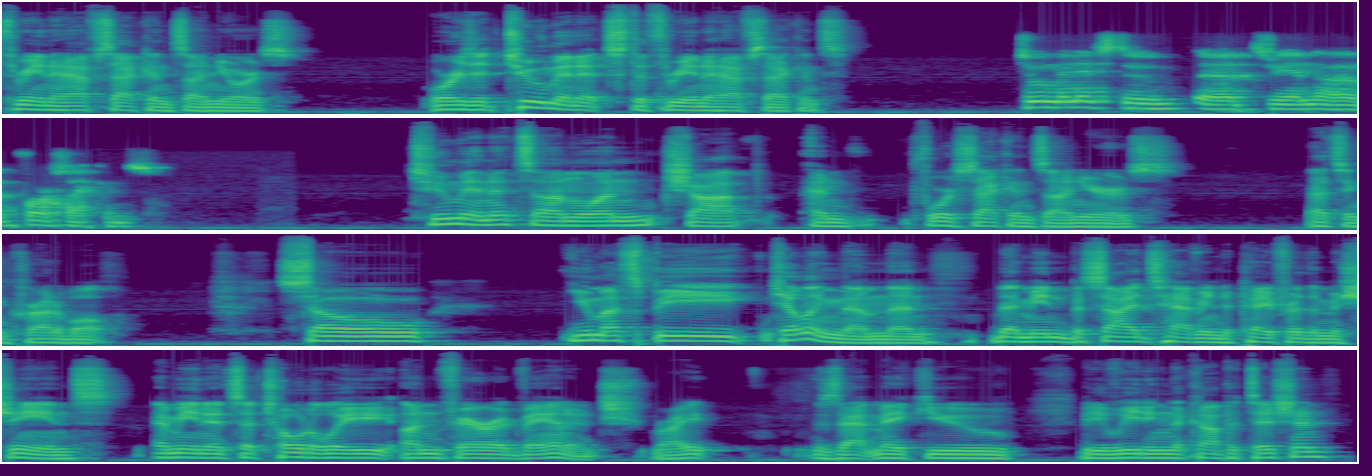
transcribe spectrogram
three and a half seconds on yours, or is it two minutes to three and a half seconds? Two minutes to uh, three and uh, four seconds. Two minutes on one shop and four seconds on yours. That's incredible. So you must be killing them then. I mean, besides having to pay for the machines, I mean, it's a totally unfair advantage, right? Does that make you be leading the competition?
